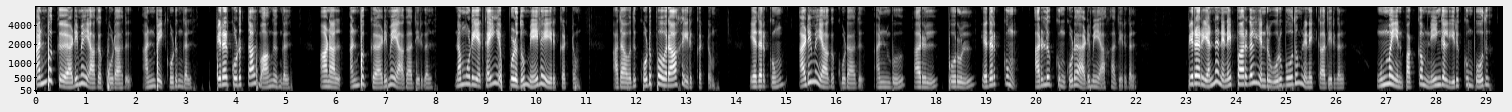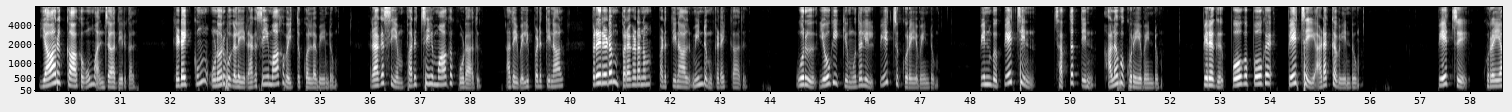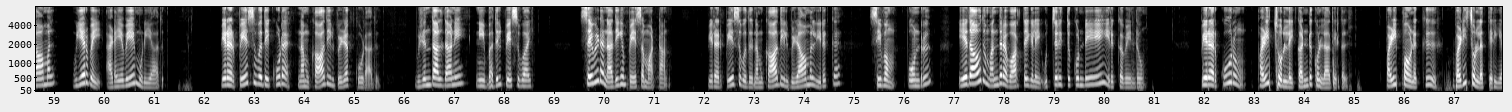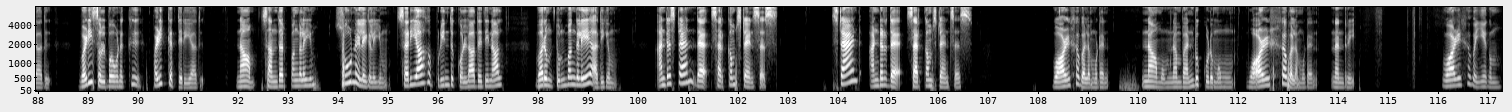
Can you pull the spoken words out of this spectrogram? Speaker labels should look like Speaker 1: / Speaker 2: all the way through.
Speaker 1: அன்புக்கு அடிமையாகக்கூடாது அன்பை கொடுங்கள். பிறர் கொடுத்தால் வாங்குங்கள். ஆனால் அன்புக்கு அடிமையாகாதீர்கள். நம்முடைய கை எப்பொழுதும் மேலே இருக்கட்டும். அதாவது கொடுப்பவராக இருக்கட்டும். எதற்கும் அடிமையாகக்கூடாது அன்பு அருள் பொருள் எதற்கும் அருளுக்கும் கூட அடிமையாகாதீர்கள். பிறர் என்ன நினைப்பார்கள் என்று ஒருபோதும் நினைக்காதீர்கள். உண்மையின் பக்கம் நீங்கள் இருக்கும்போது யாருக்காகவும் அஞ்சாதீர்கள். கிடைக்கும் உணர்வுகளை ரகசியமாக வைத்துக்கொள்ள வேண்டும். ரகசியம் பரிச்சயமாக கூடாது. அதை வெளிப்படுத்தினால் பிறரிடம் பிரகடனம் படுத்தினால் மீண்டும் கிடைக்காது. ஒரு யோகிக்கு முதலில் பேச்சு குறைய வேண்டும். பின்பு பேச்சின் சத்தத்தின் அளவு குறைய வேண்டும். பிறகு போக போக பேச்சை அடக்க வேண்டும். பேச்சு குறையாமல் உயர்வை அடையவே முடியாது. பிறர் பேசுவதை கூட நம் காதில் விழக்கூடாது. விழுந்தால்தானே நீ பதில் பேசுவாய்? செவிடன் அதிகம் பேச மாட்டான் பிறர் பேசுவது நம் காதில் விழாமல் இருக்க சிவம் போன்று ஏதாவது மந்திர வார்த்தைகளை உச்சரித்து கொண்டே இருக்க வேண்டும். பிறர் கூறும் பழிச்சொல்லை கண்டு கொள்ளாதீர்கள் பழிப்பவனுக்கு வழி சொல்லத் தெரியாது. வழி சொல்பவனுக்கு படிக்கத் தெரியாது. நாம் சந்தர்ப்பங்களையும் சூழ்நிலைகளையும் சரியாக புரிந்து கொள்ளாததினால் வரும் துன்பங்களே அதிகம். Understand the circumstances stand under the circumstances வாழ்க வளமுடன். நாமும் நம் அன்பு குடும்பமும் வாழ்க வளமுடன். நன்றி. வாழ்க வையகம்.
